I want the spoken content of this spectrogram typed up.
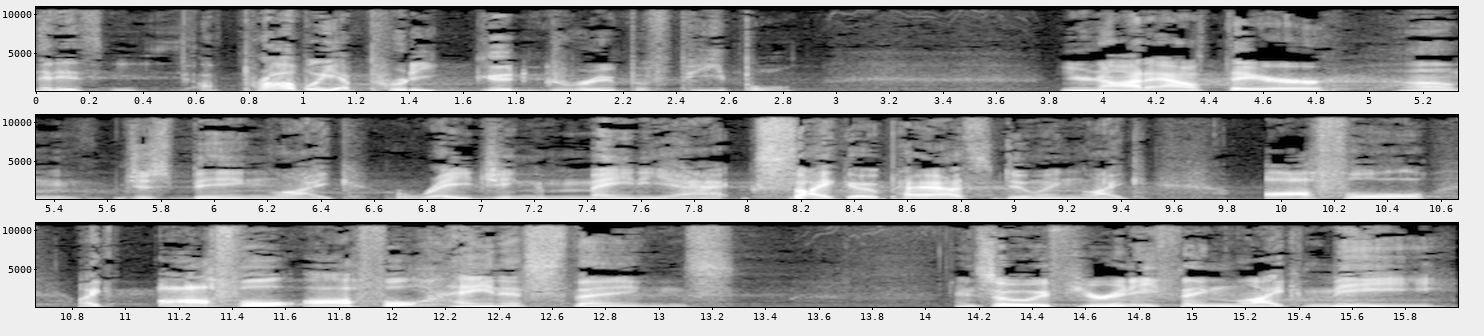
that it's probably a pretty good group of people you're not out there um, just being like raging maniacs, psychopaths, doing like awful, like awful, awful, heinous things. And so, if you're anything like me,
